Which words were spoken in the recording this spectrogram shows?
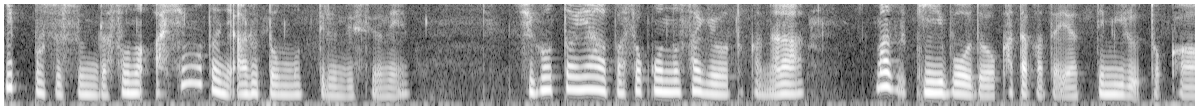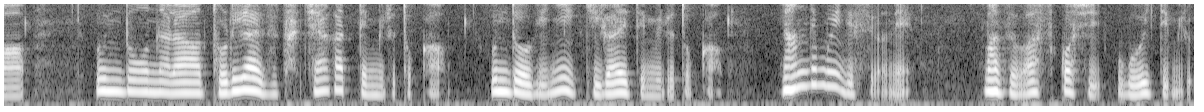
一歩進んだその足元にあると思ってるんですよね。仕事やパソコンの作業とかならまずキーボードをカタカタやってみるとか運動ならとりあえず立ち上がってみるとか運動着に着替えてみるとか何でもいいですよね。まずは少し動いてみる。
